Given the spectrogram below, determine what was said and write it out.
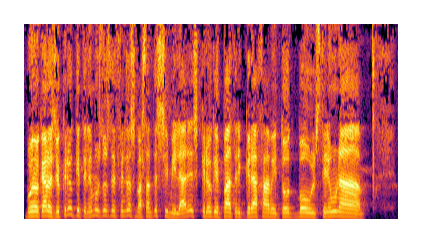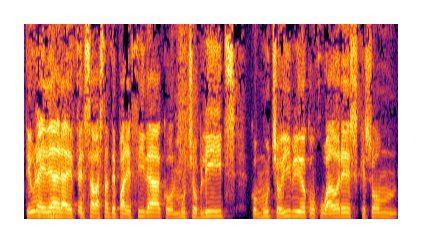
Bueno, Carlos, yo creo que tenemos dos defensas bastante similares. Creo que Patrick Graham y Todd Bowles tienen una, tienen una idea de la defensa bastante parecida, con mucho blitz, con mucho híbrido, con jugadores que son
